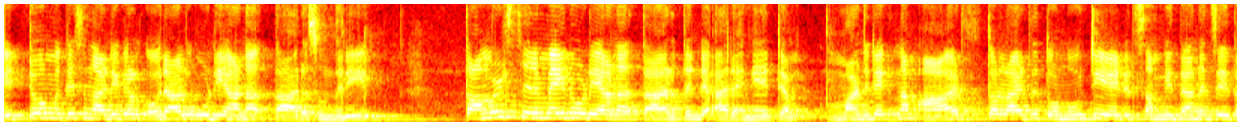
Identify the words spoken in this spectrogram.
ഏറ്റവും മികച്ച നടികൾ ഒരാൾ കൂടിയാണ് താരസുന്ദരി. തമിഴ് സിനിമയിലൂടെയാണ് താരത്തിന്റെ അരങ്ങേറ്റം. മണിരത്നം ആയിരത്തി തൊള്ളായിരത്തി തൊണ്ണൂറ്റിയേഴിൽ സംവിധാനം ചെയ്ത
